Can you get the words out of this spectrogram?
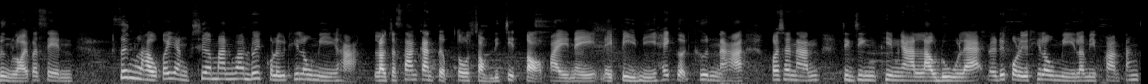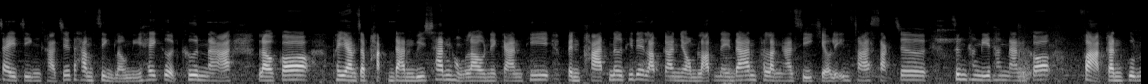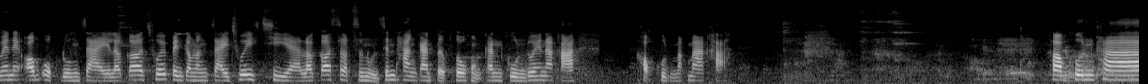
100% ซึ่งเราก็ยังเชื่อมั่นว่าด้วยกลยุทธ์ที่เรามีค่ะ เราจะสร้างการเติบโต 2 ดิจิตต่อไปในในปีนี้ให้เกิดขึ้นนะคะ เพราะฉะนั้นจริง ๆ ทีมงานเราดูและด้วยกลยุทธ์ที่เรามีเรามีความตั้งใจจริงค่ะที่จะทำสิ่งเหล่านี้ให้เกิดขึ้นนะคะแล้วก็พยายามจะผลักดันวิชั่นของเราในการที่เป็นพาร์ทเนอร์ที่ได้รับการยอมรับในด้านพลังงานสีเขียวและอินฟราสตรักเจอร์ซึ่งทั้งนี้ทั้งนั้นก็ฝากกันกุลไว้ในอ้อมอกดวงใจ แล้วก็ช่วยเป็นกำลังใจช่วยเชียร์แล้วก็สนับสนุนเส้นทางการเติบโตของกันกุลด้วยนะคะ ขอบคุณมาก ๆ ค่ะ ขอบคุณค่ะ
